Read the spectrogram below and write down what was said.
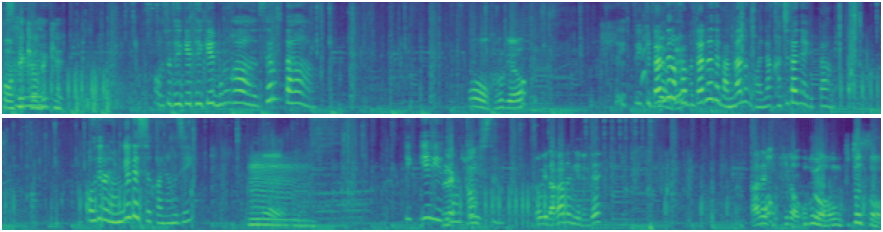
어, 색해 어색해. 어, 되게 되게 뭔가 새롭다. 어 그러게요. 이렇게 딴 데로? 가면 다른 애들 만나는 거 아니야? 같이 다녀야겠다. 어디랑 연결됐을 거 아니야, 그지? 음 이, 이, 이, 좀? 있어. 여기 나가는 길인데 안에 어? 좀 길어 어, 뭐야 어, 붙었어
